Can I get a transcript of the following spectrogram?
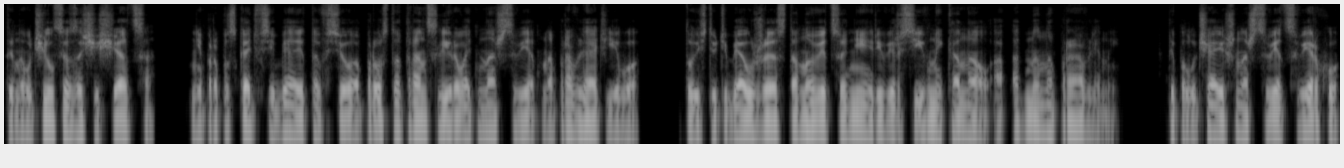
Ты научился защищаться, не пропускать в себя это все, а просто транслировать наш свет, направлять его. То есть у тебя уже становится не реверсивный канал, а однонаправленный. Ты получаешь наш свет сверху,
